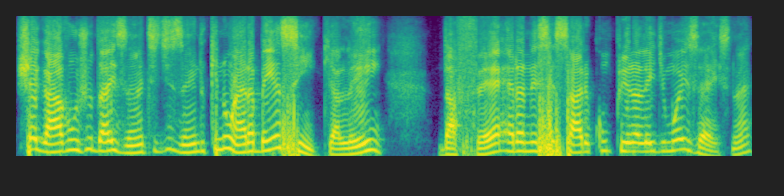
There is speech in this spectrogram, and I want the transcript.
Chegavam judaizantes dizendo que não era bem assim, que além da fé era necessário cumprir a lei de Moisés, né?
